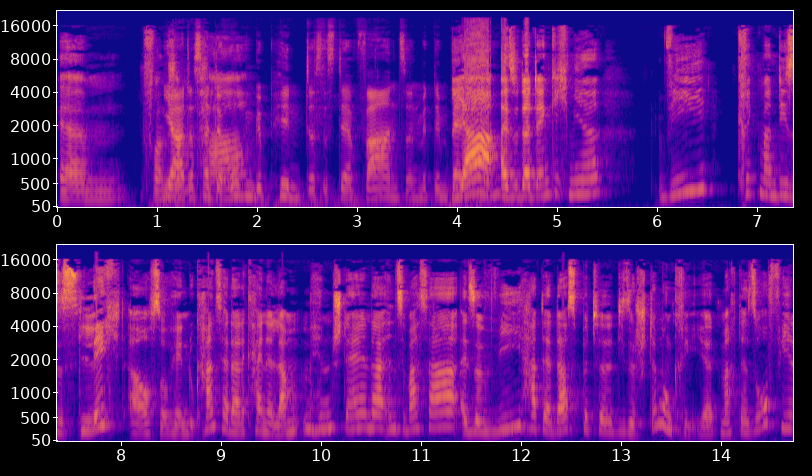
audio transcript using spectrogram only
ähm, von so Ja, einem das hat er Paar. oben gepinnt. Das ist der Wahnsinn mit dem Bett. Ja, ne? also da denke ich mir, wie kriegt man dieses Licht auch so hin? Du kannst ja da keine Lampen hinstellen da ins Wasser. Also wie hat er das bitte, diese Stimmung kreiert? Macht er so viel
